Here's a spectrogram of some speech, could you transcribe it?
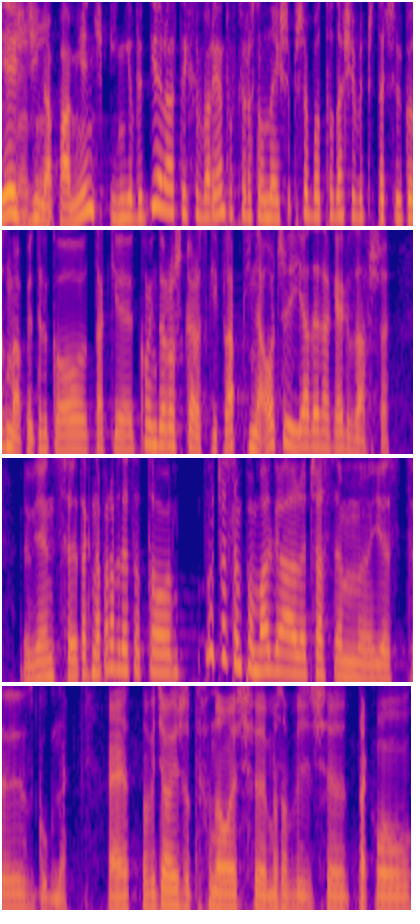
jeździ na pamięć i nie wybiera tych wariantów, które są najszybsze, bo to da się wyczytać tylko z mapy, tylko takie koń dorożkarskie, klapki na oczy i jadę tak jak zawsze. Więc e, tak naprawdę to, to no, czasem pomaga, ale czasem jest y, zgubne. E, powiedziałeś, że tchnąłeś, e, można powiedzieć, e, taką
